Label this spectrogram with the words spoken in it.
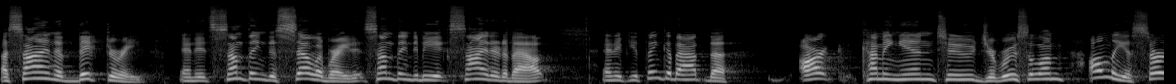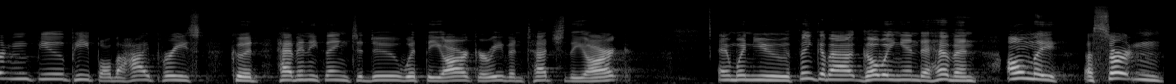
a sign of victory and it's something to celebrate, it's something to be excited about. And if you think about the ark coming into Jerusalem, only a certain few people, the high priest, could have anything to do with the ark or even touch the ark. And when you think about going into heaven, only a certain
